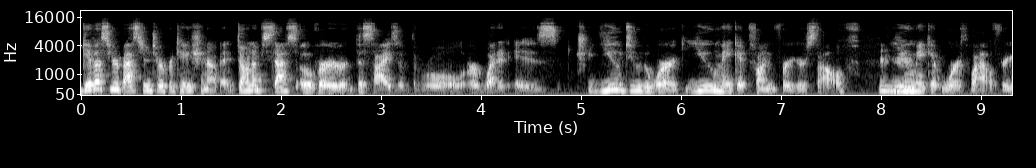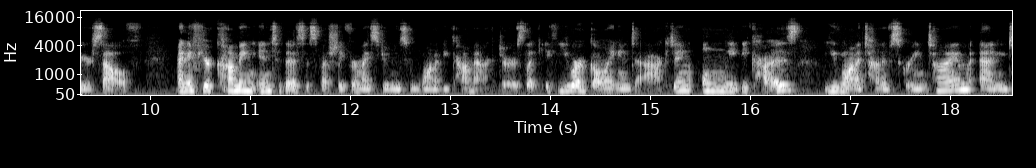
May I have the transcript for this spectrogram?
give us your best interpretation of it. Don't obsess over the size of the role or what it is. You do the work. You make it fun for yourself. Mm-hmm. You make it worthwhile for yourself. And if you're coming into this, especially for my students who want to become actors, like if you are going into acting only because you want a ton of screen time and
